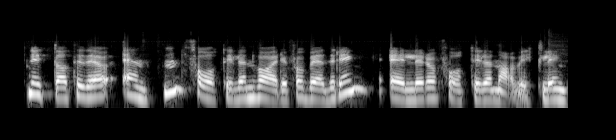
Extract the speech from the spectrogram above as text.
knytta til det å enten få til en varig forbedring eller å få til en avvikling.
